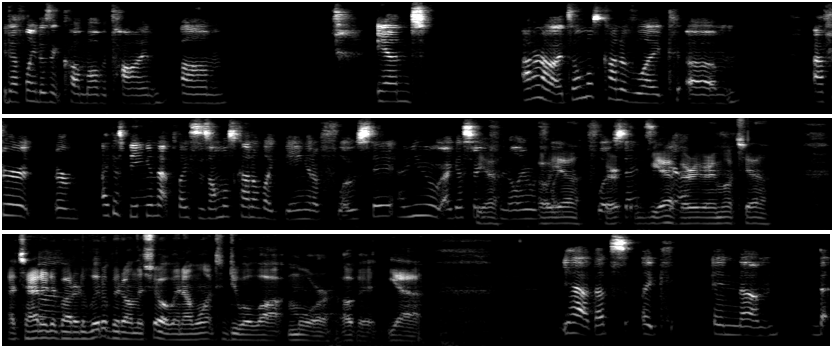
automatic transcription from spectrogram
it definitely doesn't come all the time. Um, and I don't know, it's almost kind of like, um, after or I guess being in that place is almost kind of like being in a flow state. Have you? I guess are yeah. you familiar with? Oh like, yeah, flow very, states. Yeah, yeah, very very much. Yeah, I chatted um, about it a little bit on the show, and I want to do a lot more of it. Yeah. Yeah, that's like in um, that,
